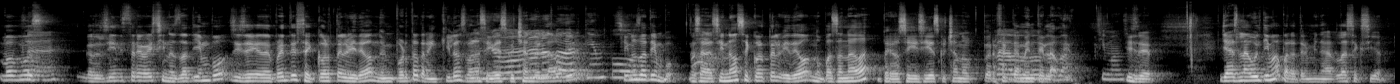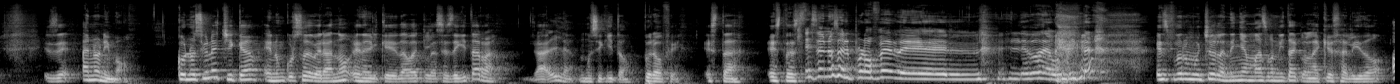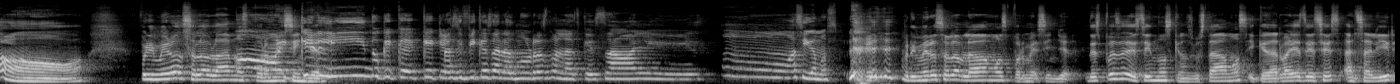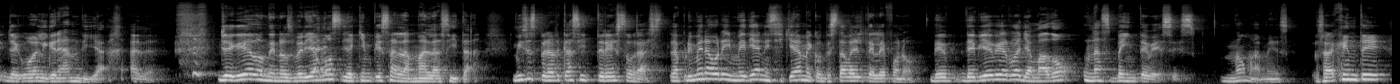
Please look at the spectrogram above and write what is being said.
Vamos sea. con la siguiente historia a ver si nos da tiempo. Si se, de repente se corta el video, no importa, tranquilos, van a seguir No, escuchando no el nos va a audio. dar tiempo. Sí nos da tiempo. O sea, si no se corta el video, no pasa nada, pero sí, sigue escuchando perfectamente va, va, el audio. va. Simón, Dice, ya es la última para terminar la sección. Dice, Anónimo. Conocí una chica en un curso de verano en el que daba clases de guitarra. ¡Hala! Musiquito. Profe. Esta, esta es, ¿Ese no es el profe del el dedo de abuelita? es por mucho la niña más bonita con la que he salido. ¡Oh! Primero solo hablábamos por Ay, Messenger. qué lindo que, que, que clasificas a las morras con las que sales. Mm, sigamos. Primero solo hablábamos por Messenger. Después de decirnos que nos gustábamos y quedar varias veces, al salir llegó el gran día. Ala. Llegué a donde nos veríamos y aquí empieza la mala cita. Me hizo esperar casi tres horas. La primera hora y media ni siquiera me contestaba el teléfono. De- debí haberla llamado unas 20 veces. No mames. O sea, gente...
